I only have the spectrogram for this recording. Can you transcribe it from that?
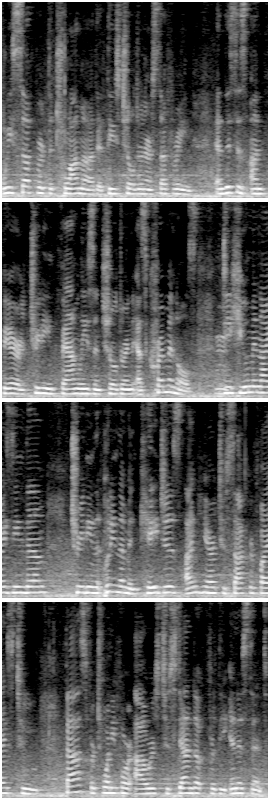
We suffered the trauma that these children are suffering. And this is unfair, treating families and children as criminals, mm. dehumanizing them, treating them, putting them in cages. I'm here to sacrifice, to fast for 24 hours, to stand up for the innocent.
